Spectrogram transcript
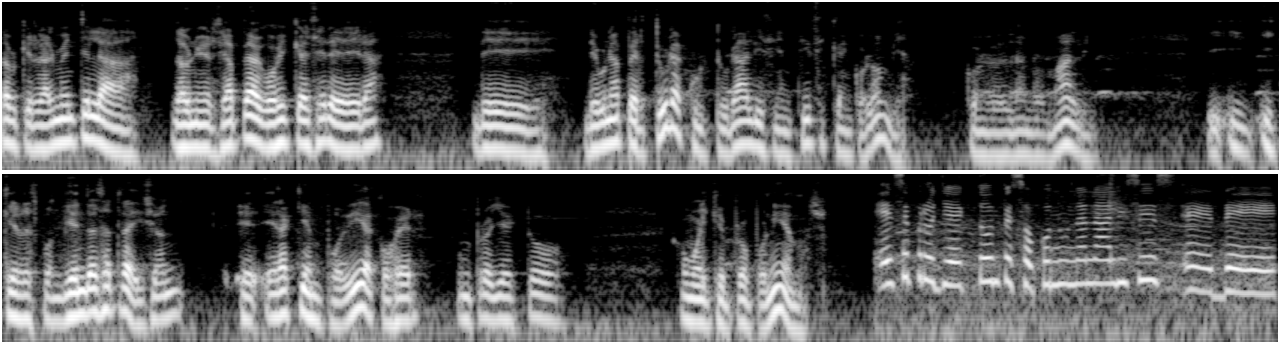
porque realmente la, Universidad Pedagógica es heredera de, una apertura cultural y científica en Colombia, con lo de la normal, y, que respondiendo a esa tradición eh, era quien podía coger un proyecto como el que proponíamos. Ese proyecto empezó con un análisis eh, de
